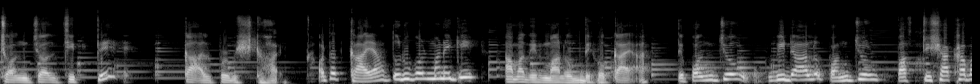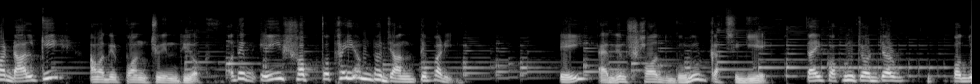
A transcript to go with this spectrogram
চঞ্চল চিত্তে কাল প্রবিষ্ট হয়। অর্থাৎ কায়া তরুবর মানে কি? আমাদের মানব দেহ কায়া। তো পঞ্চবি ডাল পঞ্চ পাঁচটি শাখা বা ডাল কি? আমাদের পঞ্চ ইন্দ্রিয়। অতএব এই সব কথাই আমরা জানতে পারি। এই একজন সৎ গুরুর কাছে গিয়ে। তাই কখন চর্যার পদ,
